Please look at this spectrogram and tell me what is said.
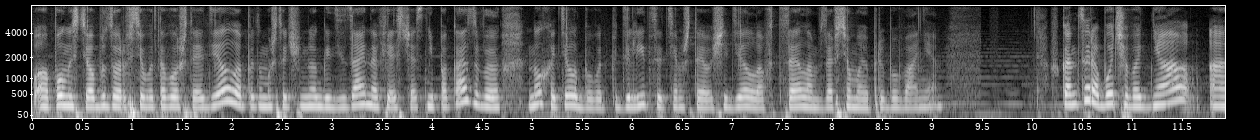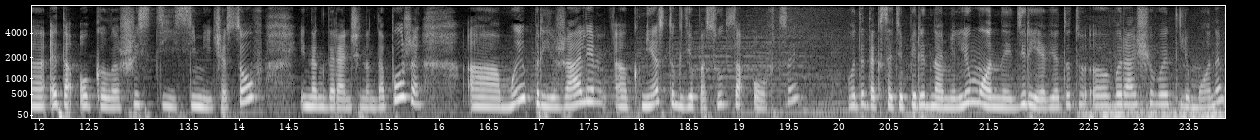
э, полностью обзор всего того, что я делала, потому что очень много дизайнов я сейчас не показываю, но хотела бы вот поделиться тем, что я вообще делала в целом за все мое пребывание. В конце рабочего дня, э, это около 6-7 часов, иногда раньше, иногда позже, мы приезжали к месту, где пасутся овцы, вот это, кстати, перед нами лимонные деревья тут э, выращивают лимоны.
